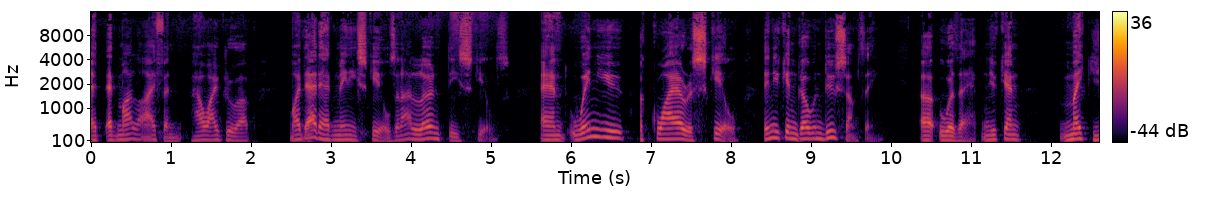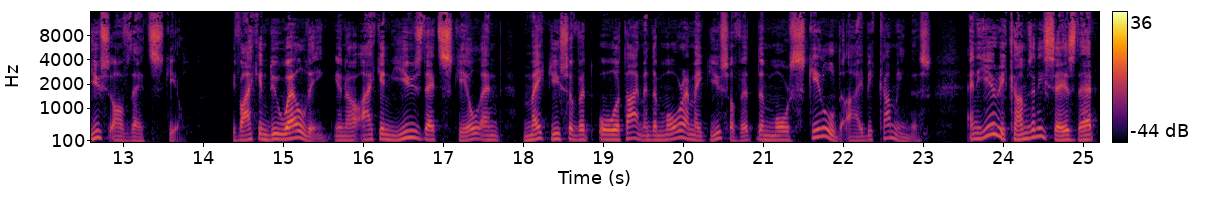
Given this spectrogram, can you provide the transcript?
at, at my life and how I grew up, my dad had many skills, and I learned these skills. And when you acquire a skill, then you can go and do something uh, with that, and you can make use of that skill. If I can do welding, you know, I can use that skill and make use of it all the time. And the more I make use of it, the more skilled I become in this. And here he comes and he says that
